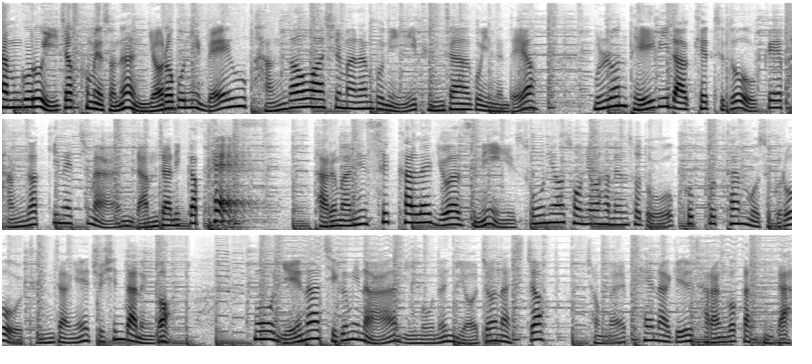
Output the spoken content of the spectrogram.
참고로 이 작품에서는 여러분이 매우 반가워하실 만한 분이 등장하고 있는데요. 물론 데이비드 아케트도 꽤 반갑긴 했지만 남자니까 패! 다름 아닌 스칼렛 요한슨이 소녀소녀 하면서도 풋풋한 모습으로 등장해 주신다는 거. 뭐 예나 지금이나 미모는 여전하시죠? 정말 팬 하길 잘한 것 같습니다.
